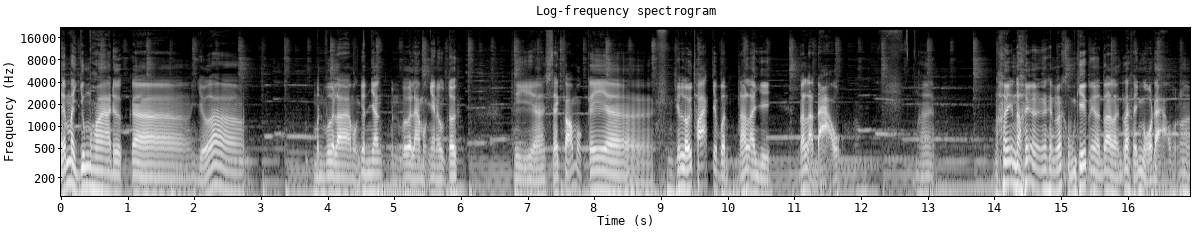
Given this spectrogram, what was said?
để mà dung hòa được uh, giữa mình vừa là một doanh nhân mình vừa là một nhà đầu tư thì uh, sẽ có một cái uh, cái lối thoát cho mình. Đó là gì? Đó là đạo. À, nói nói nó khủng khiếp nhưng ta là chúng ta phải ngộ đạo. Đó.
